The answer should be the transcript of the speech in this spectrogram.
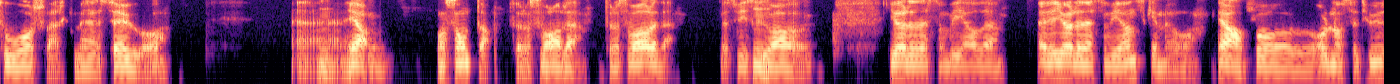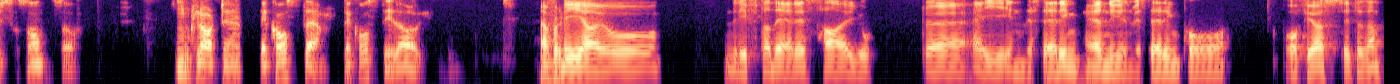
to årsverk med sau og mm. ja, og sånt, da, for å svare, for å svare det. Hvis vi skulle mm. ha, gjøre det som vi hadde eller gjøre det som vi ønsker med å ja, få ordne oss et hus og sånt. Så, så mm. klart det, det, koster. Det koster i dag. Ja, for de har jo Drifta deres har gjort uh, ei investering, en nyinvestering på, på fjøs, ikke sant,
